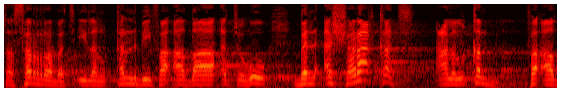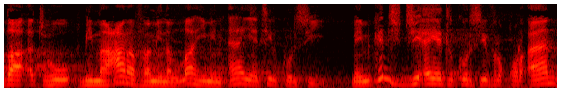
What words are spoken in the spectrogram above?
تسربت إلى القلب فأضاءته بل أشرقت على القلب فأضاءته بما عرف من الله من آية الكرسي. ما يمكنش تجي آية الكرسي في القرآن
